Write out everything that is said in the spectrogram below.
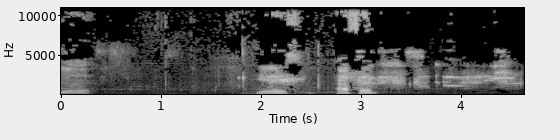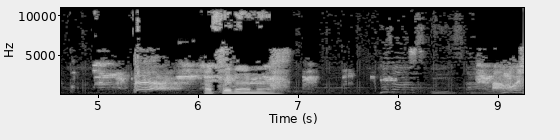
Yeah. Yes. Dada, Alfred, Anna. I'm going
